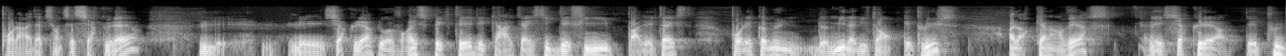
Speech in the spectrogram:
pour la rédaction de ces circulaires circulaires doivent respecter des caractéristiques définies par des textes pour les communes de 1000 habitants et plus, alors qu'à l'inverse, les circulaires des plus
